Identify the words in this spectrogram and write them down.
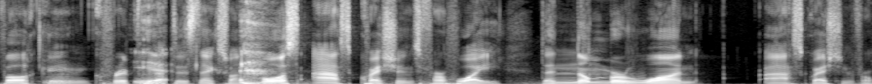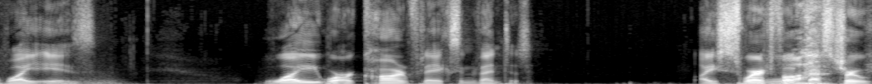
fucking mm. crippled Yeah. at this next one. Most asked questions for why. The number one asked question for why is why were cornflakes invented? I swear to fuck that's true.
